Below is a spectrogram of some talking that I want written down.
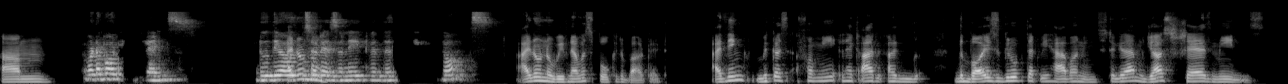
Um, what about friends? Do they also resonate with the thoughts? I don't know. We've never spoken about it. I think because for me, like our, our the boys group that we have on Instagram just shares memes.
